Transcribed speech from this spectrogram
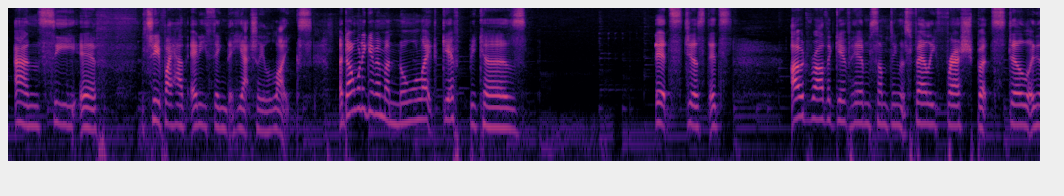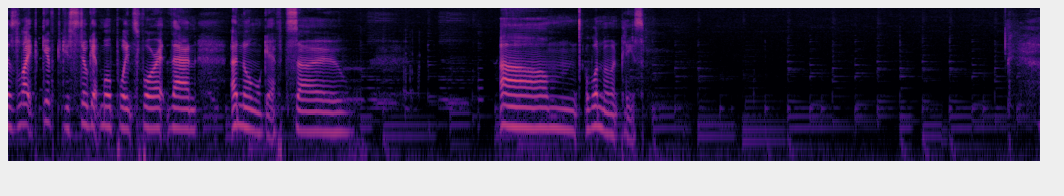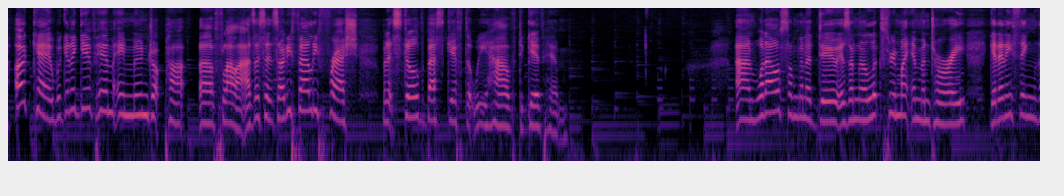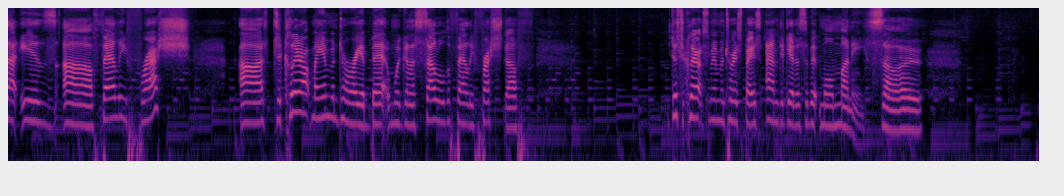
and see if see if I have anything that he actually likes. I don't want to give him a normal light gift because it's just it's I would rather give him something that's fairly fresh but still in his light gift you still get more points for it than a normal gift. So um one moment please. Okay, we're gonna give him a moondrop uh, flower. As I said, it's only fairly fresh, but it's still the best gift that we have to give him. And what else I'm gonna do is I'm gonna look through my inventory, get anything that is uh, fairly fresh, uh, to clear out my inventory a bit, and we're gonna sell all the fairly fresh stuff just to clear out some inventory space and to get us a bit more money. So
